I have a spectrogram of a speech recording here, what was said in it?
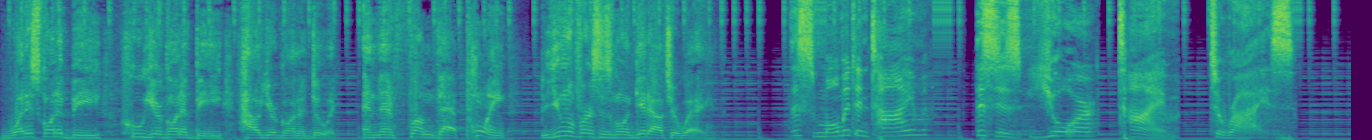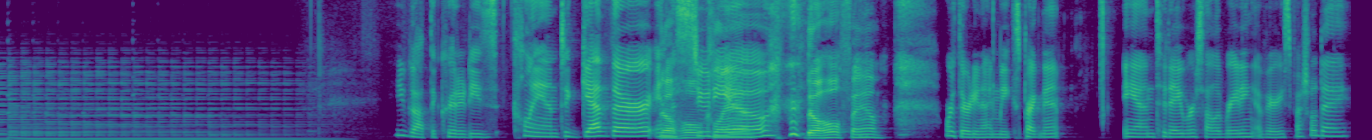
what it's going to be, who you're going to be, how you're going to do it. And then from that point, the universe is going to get out your way. This moment in time, this is your time to rise. You got the Critities clan together in The the, whole studio. The whole fam. we're 39 weeks pregnant, and today we're celebrating a very special day.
